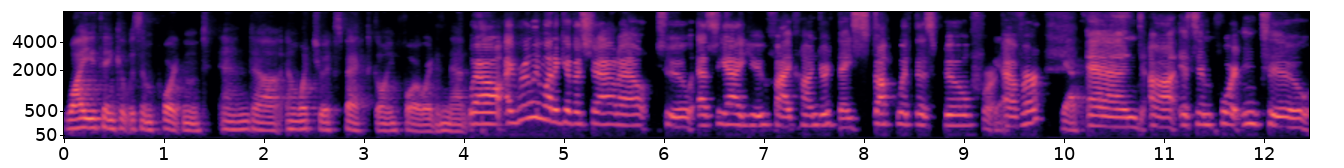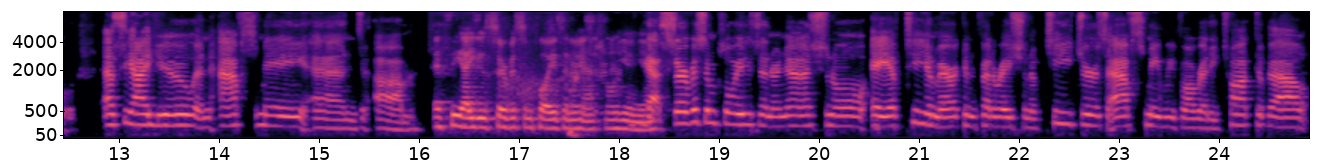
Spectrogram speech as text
Why you think it was important, and uh, and what you expect going forward in that? Well, I really want to give a shout out to SEIU 500. They stuck with this bill forever, yes. yes. and uh, it's important to SEIU and AFSCME and um, SEIU Service Employees International Union. Yes, Service Employees International, AFT, American Federation of Teachers, AFSCME, we've already talked about.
